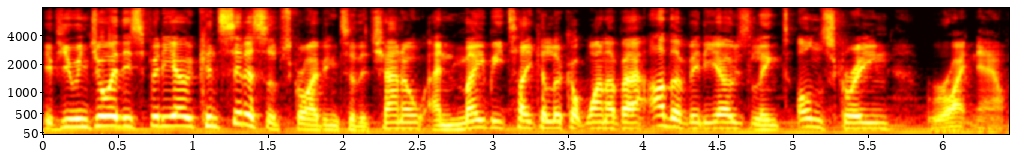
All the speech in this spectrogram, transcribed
If you enjoyed this video consider subscribing to the channel and maybe take a look at one of our other videos linked on screen right now.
